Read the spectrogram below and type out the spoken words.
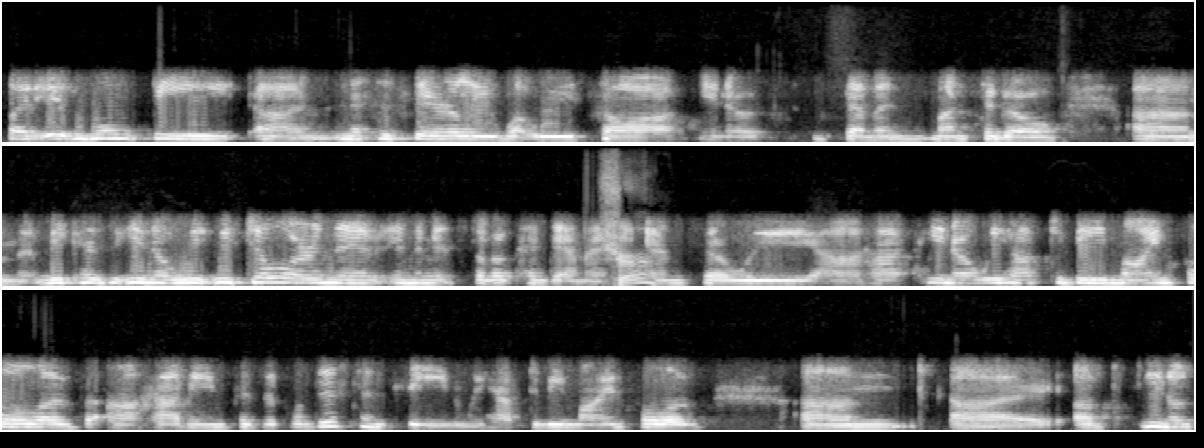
but it won't be uh, necessarily what we saw, you know, seven months ago, um, because you know we, we still are in the in the midst of a pandemic, sure. and so we, uh, ha- you know, we have to be mindful of uh, having physical distancing. We have to be mindful of um, uh, of you know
